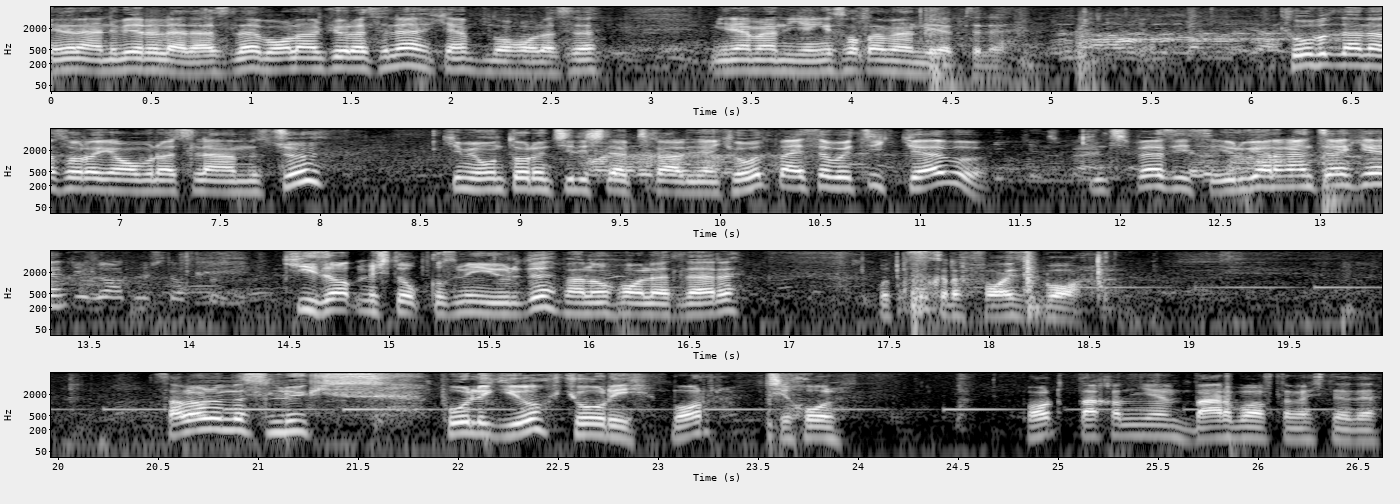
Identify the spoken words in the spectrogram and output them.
Generalni beriladi asli bog'lanib ko'rasizlar akam xudo xohlasa minaman deganga sotaman deyaptilar. Ko'biltlardan so'ragan obunachilarimiz uchun 2014 yil ishlab chiqarilgan kobilt paysa bo'yicha ikki bu. Ikkinchi pozitsiya yurgani qancha aka 269 ming yurdi. Balon holatlari 30-40 foiz bor. Salonimiz lyuks polik yo'q kori bor chexol bor. Taqilgan barbo avtomashinada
